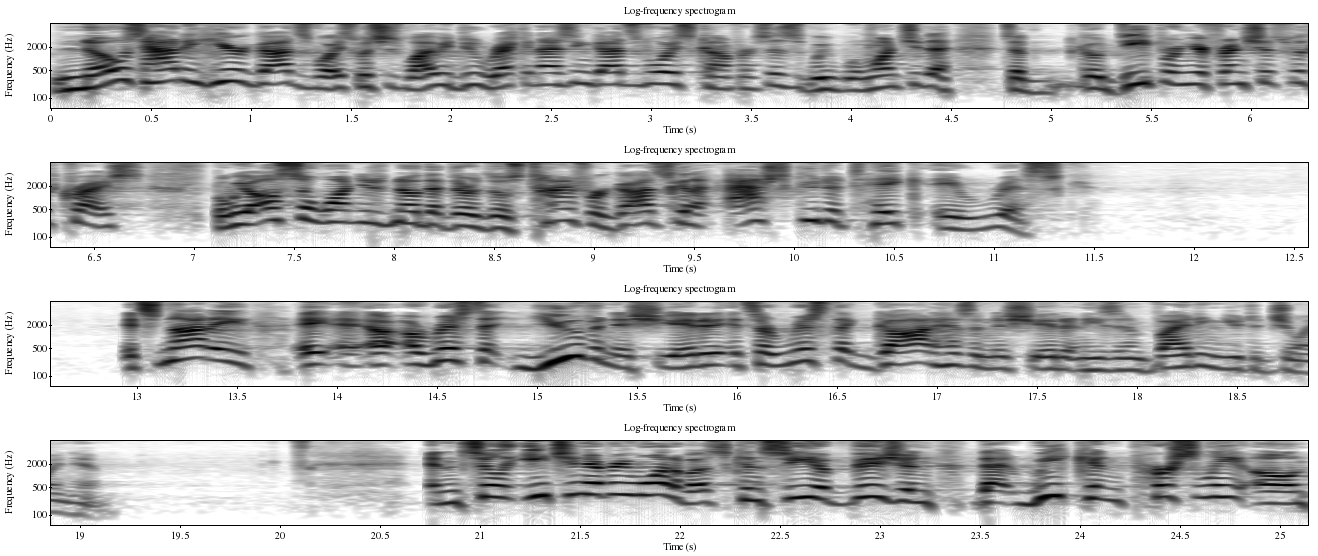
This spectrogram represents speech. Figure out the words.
knows how to hear God's voice, which is why we do recognizing God's voice conferences. We want you to, to go deeper in your friendships with Christ, but we also want you to know that there are those times where God's going to ask you to take a risk. It's not a, a, a risk that you've initiated, it's a risk that God has initiated, and He's inviting you to join Him. And until each and every one of us can see a vision that we can personally own,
